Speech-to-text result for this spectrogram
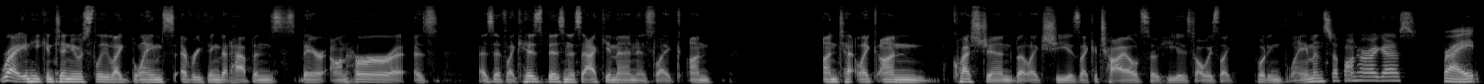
Right, and he continuously like blames everything that happens there on her as as if like his business acumen is like un unte- like unquestioned, but like she is like a child, so he is always like putting blame and stuff on her, I guess. Right.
